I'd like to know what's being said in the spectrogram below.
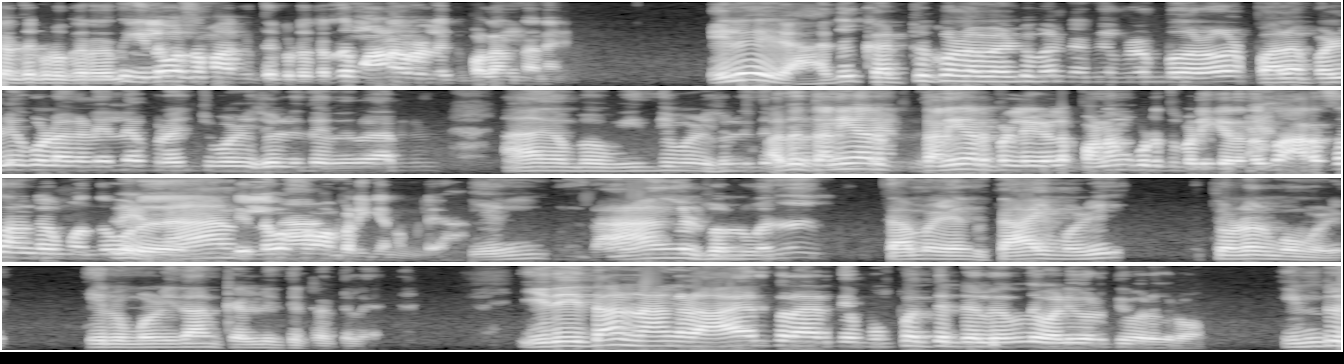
கத்துக் கொடுக்கறது இலவசமா கத்துக் கொடுக்கறது மாணவர்களுக்கு பலன் தானே? இல்லை இல்லை. அது கற்றுக்கொள்ள வேண்டும் என்று விரும்புகிறவர்கள் பல பள்ளிக்கூடங்களிலே பிரெஞ்சு மொழி சொல்லித் தருகிறார்கள். இந்தி மொழி சொல்லி அது தனியார் தனியார் பள்ளிகள்ல பணம் கொடுத்து படிக்கிறதுக்கும் அரசாங்கம் வந்து ஒரு நான் இலவசமா படிக்கணும் இல்லையா? எங் நாங்கள் சொல்வது தமிழ் எங்கள் தாய்மொழி தொடர்பு மொழி. இரு மொழிதான் கல்வி திட்டத்தில். இதைத்தான் நாங்கள் ஆயிரத்தி தொள்ளாயிரத்தி முப்பத்தெட்டிலிருந்து வலியுறுத்தி வருகிறோம். இன்று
